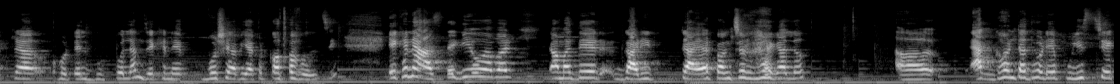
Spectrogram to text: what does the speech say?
একটা হোটেল বুক করলাম, যেখানে বসে আমি এখন কথা বলছি। এখানে আসতে গিয়েও আবার আমাদের গাড়ির টায়ার পাংচার হয়ে গেল। এক ঘণ্টা ধরে পুলিশ চেক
